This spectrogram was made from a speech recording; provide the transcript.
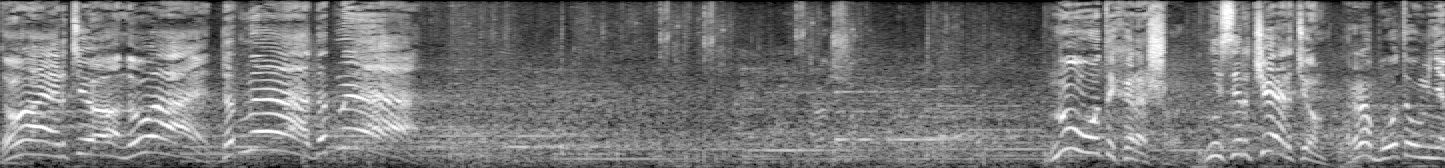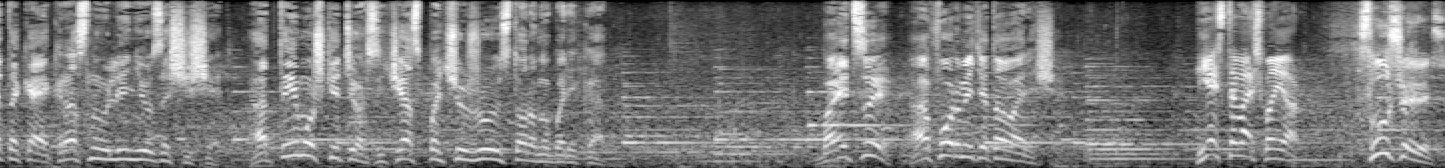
Давай, Артем, давай! До дна, до дна! Ну вот и хорошо. Не серчай, Артем. Работа у меня такая, красную линию защищать. А ты, мушкетер, сейчас по чужую сторону баррикад. Бойцы, оформите товарища. Есть, товарищ майор! Слушаюсь!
